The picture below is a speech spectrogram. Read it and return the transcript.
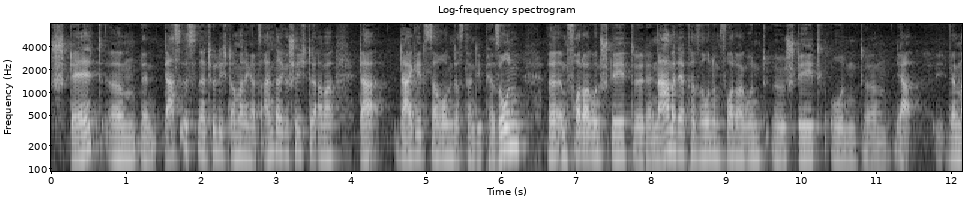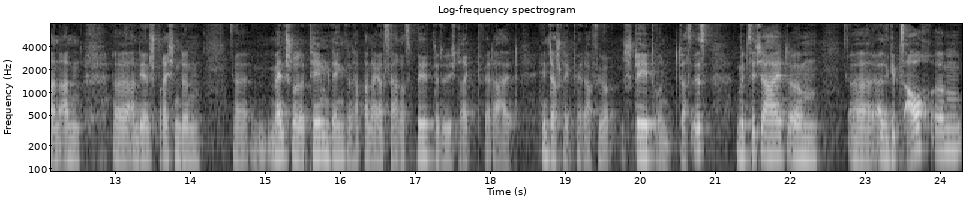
stellt. Ähm, denn das ist natürlich nochmal eine ganz andere Geschichte, aber da, da geht es darum, dass dann die Person äh, im Vordergrund steht, äh, der Name der Person im Vordergrund äh, steht und ähm, ja, wenn man an, äh, an die entsprechenden äh, Menschen oder Themen denkt, dann hat man ein ganz klares Bild natürlich direkt, wer da halt hintersteckt, wer dafür steht. Und das ist mit Sicherheit, ähm, äh, also gibt es auch ähm,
